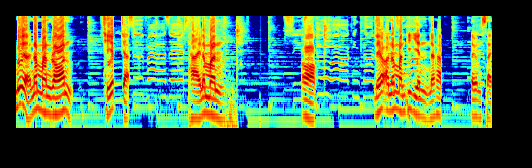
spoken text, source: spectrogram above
เมื่อน้ำมันร้อน เชฟจะถ่ายน้ำมันออก แล้วเอาน้ำมันที่เย็นนะครับ เติมใส่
